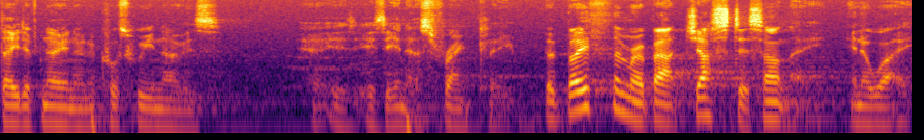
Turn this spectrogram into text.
they'd have known, and of course we know is, is, is in us, frankly. But both of them are about justice, aren't they, in a way?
